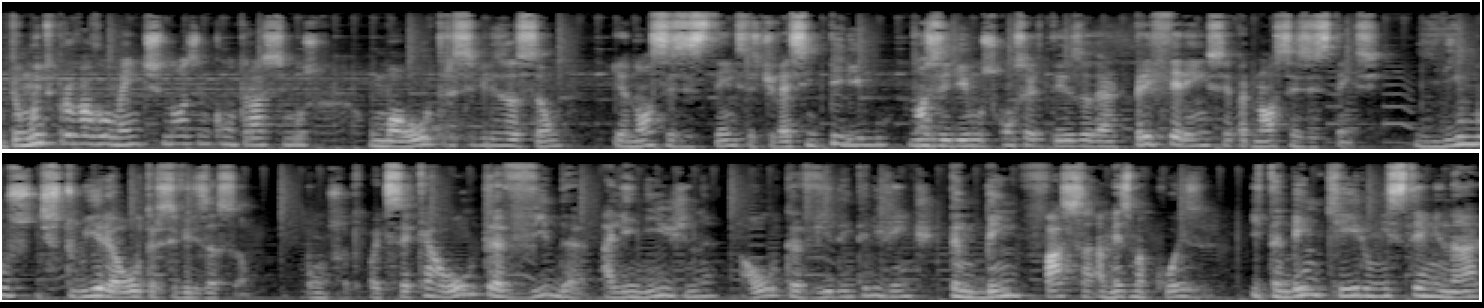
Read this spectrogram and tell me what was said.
Então, muito provavelmente, se nós encontrássemos uma outra civilização e a nossa existência estivesse em perigo, nós iríamos com certeza dar preferência para a nossa existência. Iríamos destruir a outra civilização. Bom, só que pode ser que a outra vida alienígena, a outra vida inteligente, também faça a mesma coisa e também queiram exterminar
